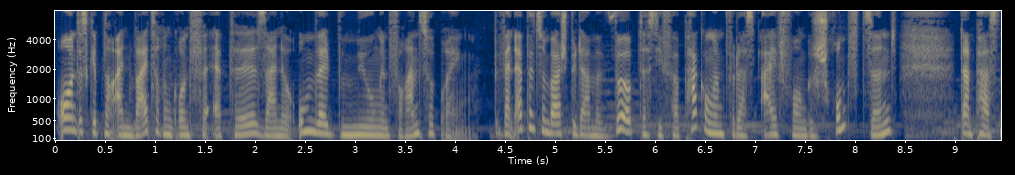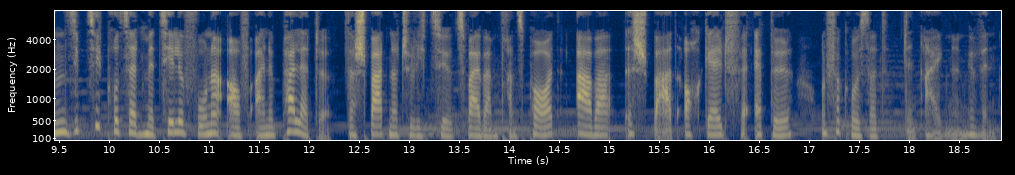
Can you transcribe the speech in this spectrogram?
Und es gibt noch einen weiteren Grund für Apple, seine Umweltbemühungen voranzubringen. Wenn Apple zum Beispiel damit wirbt, dass die Verpackungen für das iPhone geschrumpft sind, dann passen 70 Prozent mehr Telefone auf eine Palette. Das spart natürlich CO2 beim Transport, aber es spart auch Geld für Apple und vergrößert den eigenen Gewinn.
